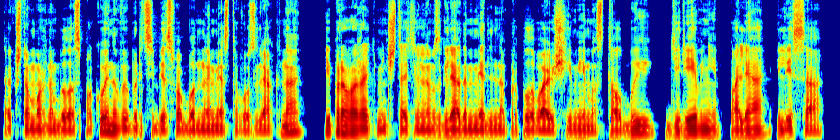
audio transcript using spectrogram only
так что можно было спокойно выбрать себе свободное место возле окна и провожать мечтательным взглядом медленно проплывающие мимо столбы, деревни, поля и леса.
